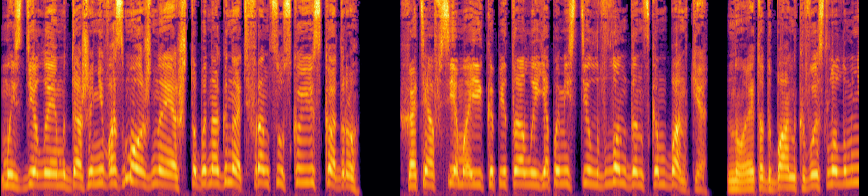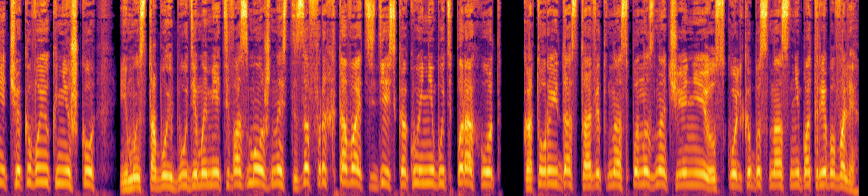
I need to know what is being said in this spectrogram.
«Мы сделаем даже невозможное, чтобы нагнать французскую эскадру. Хотя все мои капиталы я поместил в лондонском банке, но этот банк выслал мне чековую книжку, и мы с тобой будем иметь возможность зафрахтовать здесь какой-нибудь пароход, который доставит нас по назначению, сколько бы с нас не потребовали».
